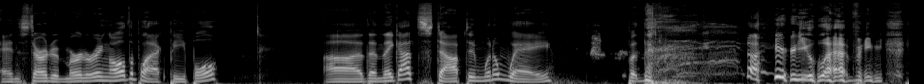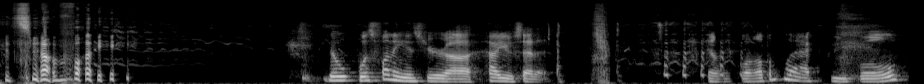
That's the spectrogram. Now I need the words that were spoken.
and started murdering all the black people. Uh, then they got stopped and went away. But then, I hear you laughing. It's not funny. No, what's funny is your uh, how you said it. All the black people.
